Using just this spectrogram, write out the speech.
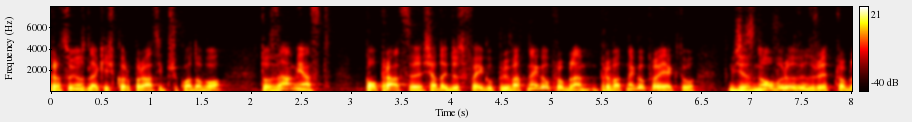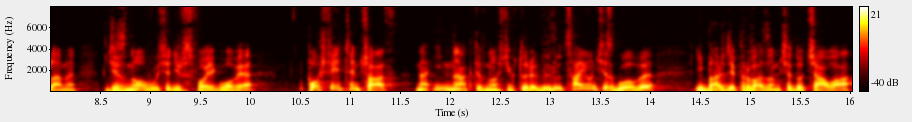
pracując dla jakiejś korporacji przykładowo, to zamiast po pracy siadać do swojego prywatnego, problem, prywatnego projektu, gdzie znowu rozwiązujesz problemy, gdzie znowu siedzisz w swojej głowie, poświęć ten czas na inne aktywności, które wyrzucają cię z głowy i bardziej prowadzą cię do ciała,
